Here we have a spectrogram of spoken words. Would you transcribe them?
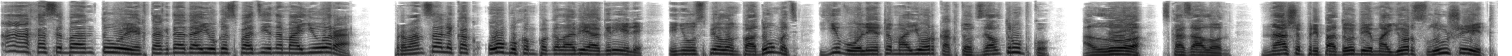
«Ах, о Сабантуях, тогда даю господина майора». Провансаля как обухом по голове огрели, и не успел он подумать, его ли это майор, как тот взял трубку. «Алло!» — сказал он. «Наше преподобие майор слушает!»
